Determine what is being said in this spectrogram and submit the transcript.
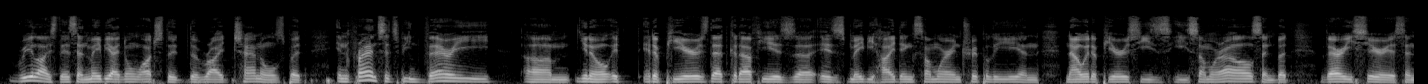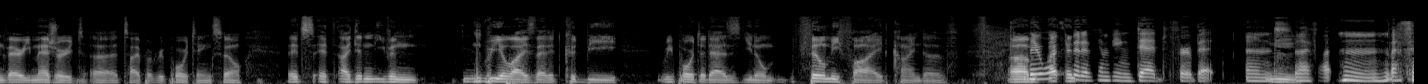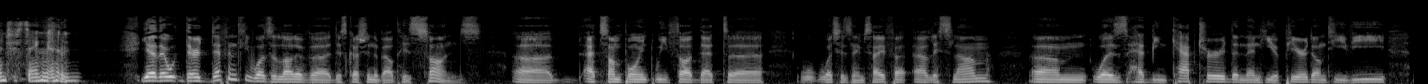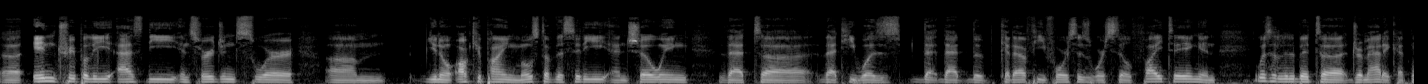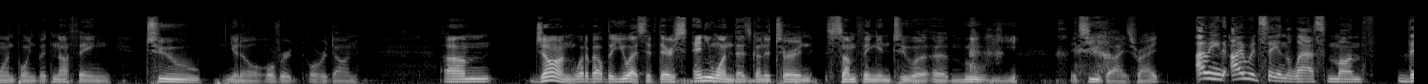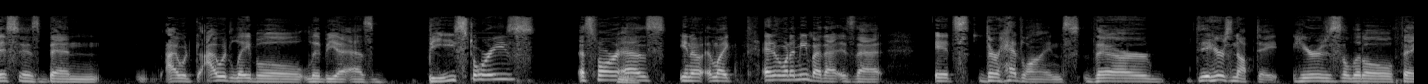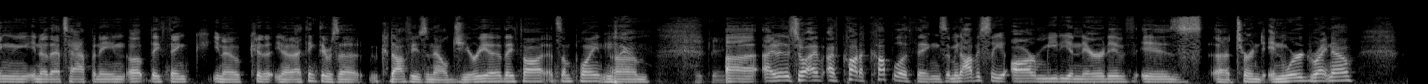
realize this, and maybe I don't watch the, the right channels. But in France, it's been very. Um, you know, it, it appears that Gaddafi is uh, is maybe hiding somewhere in Tripoli, and now it appears he's he's somewhere else. And but very serious and very measured uh, type of reporting. So it's it. I didn't even realize that it could be reported as you know filmified kind of. Um, there was I- a and- bit of him being dead for a bit. And I thought, hmm, that's interesting. And Yeah, there there definitely was a lot of uh, discussion about his sons. Uh, at some point, we thought that uh, what's his name, Saif al-Islam, um, was had been captured, and then he appeared on TV uh, in Tripoli as the insurgents were. Um, you know, occupying most of the city and showing that uh, that he was that that the Gaddafi forces were still fighting, and it was a little bit uh, dramatic at one point, but nothing too you know over overdone. Um, John, what about the U.S.? If there's anyone that's going to turn something into a, a movie, it's you guys, right? I mean, I would say in the last month, this has been. I would I would label Libya as B stories as far as you know, and like, and what I mean by that is that it's their headlines. They're here's an update. Here's a little thing you know that's happening. Oh, they think you know, Kad- you know. I think there was a Gaddafi is in Algeria. They thought at some point. Um, Okay. uh, I, so I've, I've caught a couple of things. I mean, obviously, our media narrative is uh, turned inward right now.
